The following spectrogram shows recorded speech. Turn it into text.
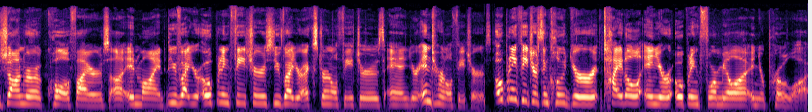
genre qualifiers uh, in mind. You've got your opening features, you've got your external features, and your internal features. Opening features include your title and your opening formula and your prologue.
